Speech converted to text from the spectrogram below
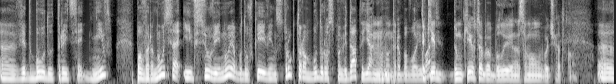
е, відбуду 30 днів, повернуся, і всю війну я буду в Києві інструктором, буду розповідати, як mm-hmm. воно треба воювати. Такі думки в тебе були на самому початку. Е,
